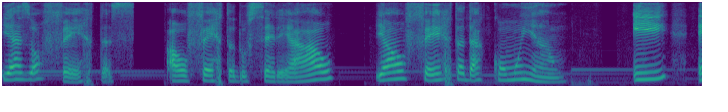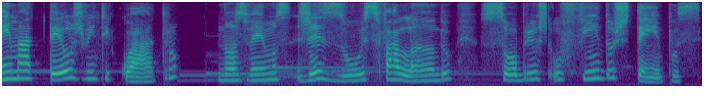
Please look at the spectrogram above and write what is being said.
e as ofertas. a oferta do cereal e a oferta da comunhão. E em Mateus 24, nós vemos Jesus falando sobre o fim dos tempos.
